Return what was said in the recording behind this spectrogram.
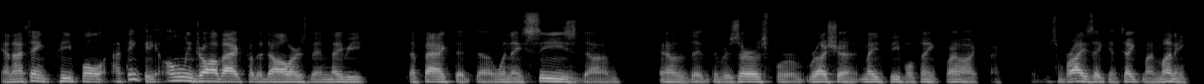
And I think people, I think the only drawback for the dollar has been maybe the fact that uh, when they seized um, you know, the, the reserves for Russia, made people think, well, I, I'm surprised they can take my money.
